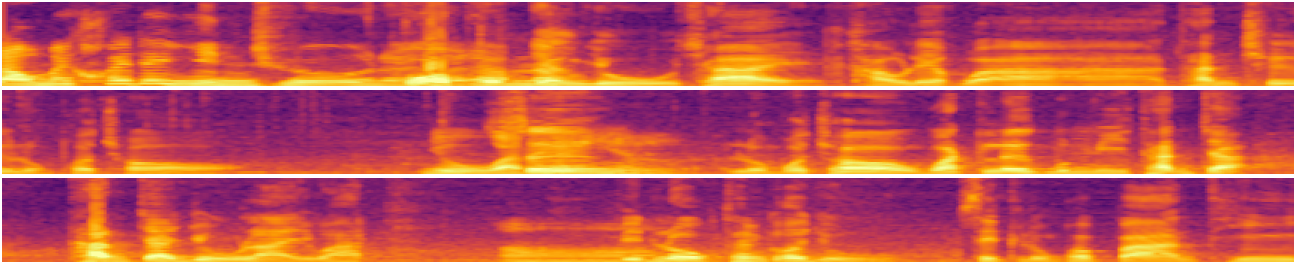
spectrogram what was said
เราไม่ค่อยได้ยินชื่อนะพวกผมนะยังอยู่ใช่ เขาเรียกว่าอ่าท่านชื่อหลวงพ่อช่อ อยู่วัดไหซึ่นงอะหลวงพ่อช่อวัดเลิกบุญมีท่านจะท่านจะอยู่หลายวัด อ๋อพิษโลกท่านก็อยู่สิทธิ์หลวงพ่อปานที่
